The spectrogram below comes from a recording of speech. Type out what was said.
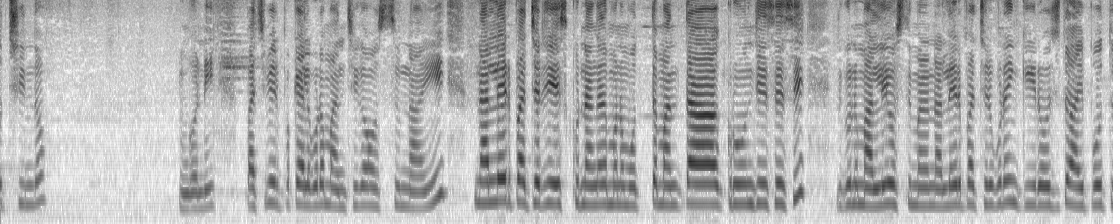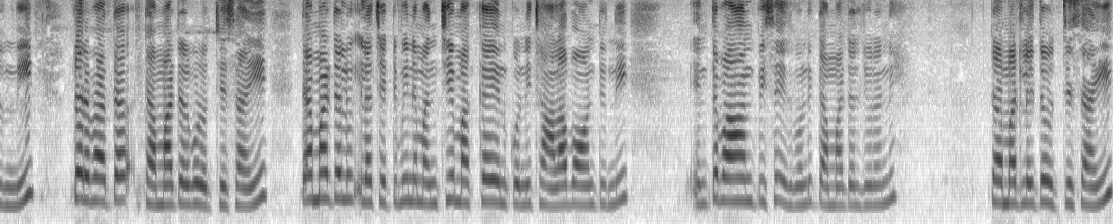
వచ్చిందో. ఇంకోండి పచ్చిమిరపకాయలు కూడా మంచిగా వస్తున్నాయి. నల్లేరు పచ్చడి చేసుకున్నాం కదా మనం మొత్తం అంతా క్రూన్ చేసేసి ఇదిగోండి మళ్ళీ వస్తుంది మన నల్లేరు పచ్చడి కూడా ఇంక ఈ రోజుతో అయిపోతుంది. తర్వాత టమాటాలు కూడా వచ్చేసాయి. టమాటాలు ఇలా చెట్టు మీద మంచిగా మక్కాయి అనుకోండి చాలా బాగుంటుంది. ఎంత బాగా అనిపిస్తాయి ఇదిగోండి టమాటాలు చూడండి. టమాటాలు అయితే వచ్చేసాయి.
